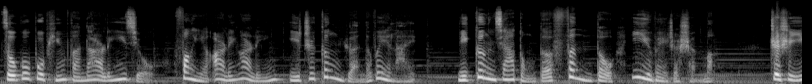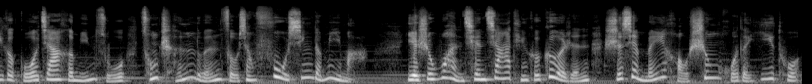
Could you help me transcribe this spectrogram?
走过不平凡的二零一九，放眼二零二零，以至更远的未来，你更加懂得奋斗意味着什么。这是一个国家和民族从沉沦走向复兴的密码。也是万千家庭和个人实现美好生活的依托。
